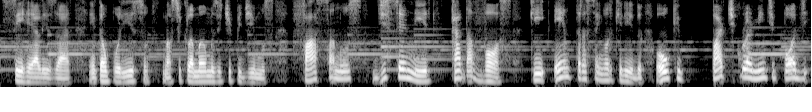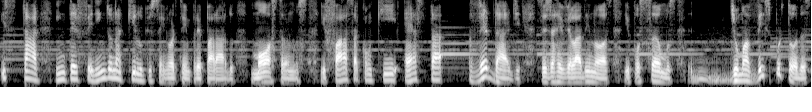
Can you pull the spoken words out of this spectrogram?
se realizar. Então, por isso, nós te clamamos e te pedimos, faça-nos discernir cada voz que entra, Senhor querido, ou que particularmente pode estar interferindo naquilo que o Senhor tem preparado. Mostra-nos e faça com que esta verdade seja revelada em nós e possamos de uma vez por todas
